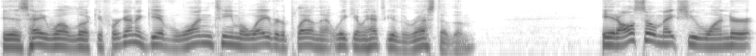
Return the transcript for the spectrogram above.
Is hey, well, look, if we're going to give one team a waiver to play on that weekend, we have to give the rest of them. It also makes you wonder,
